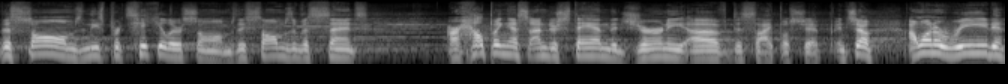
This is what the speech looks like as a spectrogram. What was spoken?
the Psalms, and these particular Psalms, these Psalms of Ascent, are helping us understand the journey of discipleship. And so I want to read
